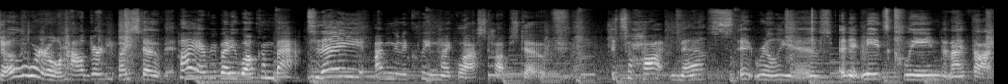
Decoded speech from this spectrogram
show the world how dirty my stove is. Hi everybody, welcome back. Today I'm going to clean my glass top stove. It's a hot mess, it really is, and it needs cleaned and I thought,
